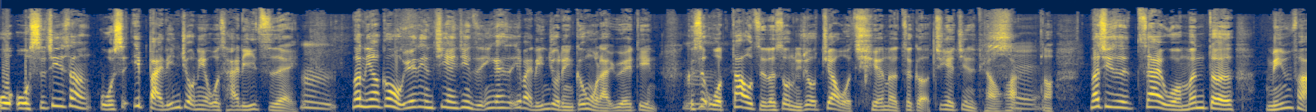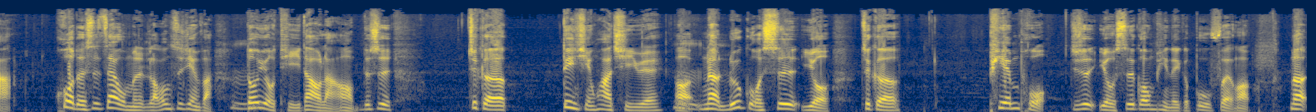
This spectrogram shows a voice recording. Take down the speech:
我我实际上我是一百零九年我才离职哎。嗯。那你要跟我约定竞业禁止，应该是一百零九年跟我来约定。可是我到职的时候，你就叫我签了这个竞业禁止条款哦。那其实，在我们的民法或者是在我们的劳动事件法都有提到了哦，就是这个定型化契约哦。那如果是有这个。偏颇就是有失公平的一个部分哦，那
